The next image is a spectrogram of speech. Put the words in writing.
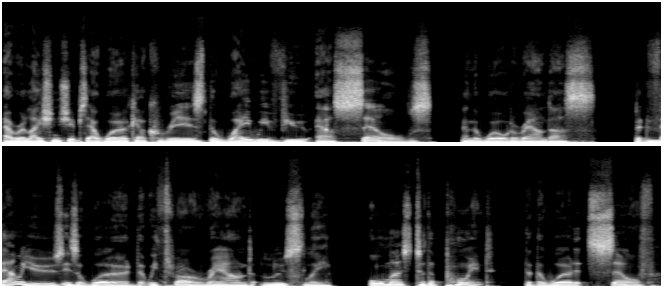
our relationships, our work, our careers, the way we view ourselves and the world around us. But values is a word that we throw around loosely, almost to the point that the word itself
